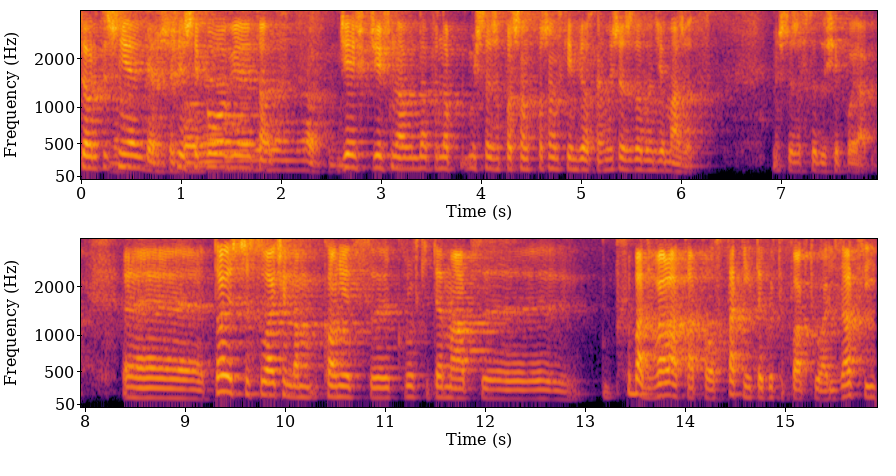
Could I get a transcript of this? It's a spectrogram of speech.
teoretycznie no w pierwszej, pierwszej połowie, połowie tak, gdzieś, gdzieś na, na, na, myślę, że począt, początkiem wiosny, myślę, że to będzie marzec. Myślę, że wtedy się pojawi. E, to jeszcze, słuchajcie, na koniec e, krótki temat. E, chyba dwa lata po ostatniej tego typu aktualizacji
